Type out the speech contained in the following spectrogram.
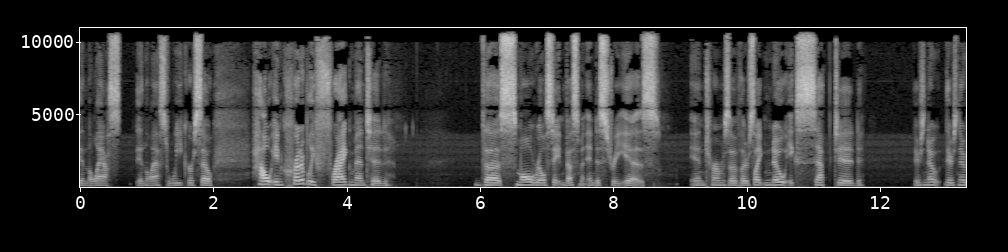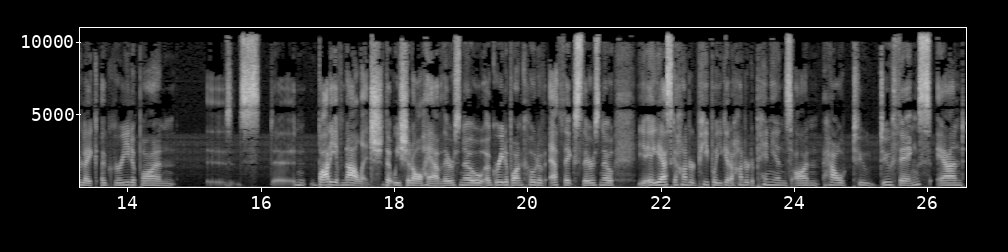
in the last in the last week or so, how incredibly fragmented the small real estate investment industry is in terms of there's like no accepted there's no there's no like agreed upon uh, body of knowledge that we should all have. There's no agreed upon code of ethics. There's no you, ask a hundred people, you get a hundred opinions on how to do things, and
